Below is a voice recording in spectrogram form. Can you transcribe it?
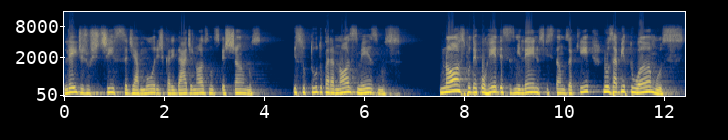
Lei de justiça, de amor e de caridade, nós nos fechamos. Isso tudo para nós mesmos. Nós, por decorrer desses milênios que estamos aqui, nos habituamos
